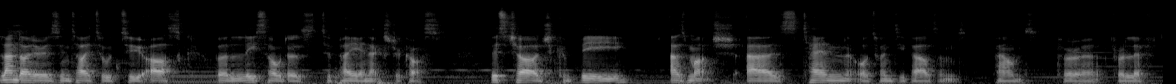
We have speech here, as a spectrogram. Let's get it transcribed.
landowner is entitled to ask the leaseholders to pay an extra cost. This charge could be as much as ten or twenty thousand pounds for a for a lift.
